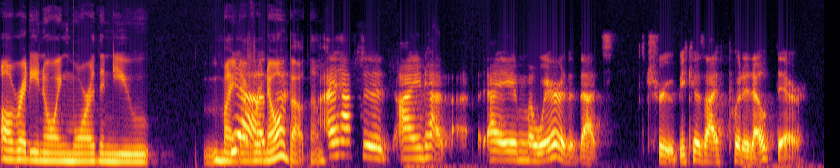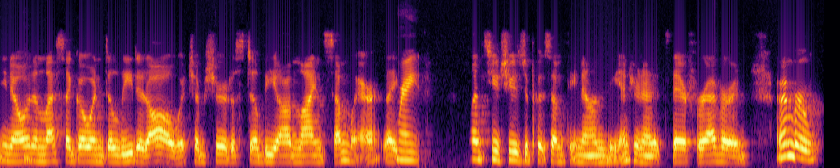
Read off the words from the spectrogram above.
already knowing more than you might Yeah, ever know about them. I have to. I have. I am aware that that's true because I've put it out there. You know, and unless I go and delete it all, which I'm sure it'll still be online somewhere. Like right. once you choose to put something on the internet, it's there forever. And I remember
